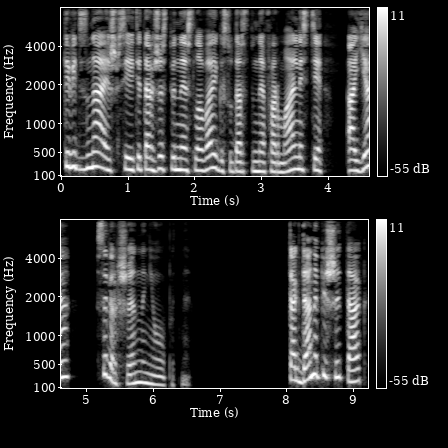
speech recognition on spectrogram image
ты ведь знаешь все эти торжественные слова и государственные формальности, а я совершенно неопытны. Тогда напиши так.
